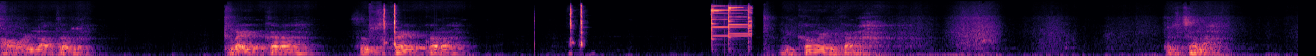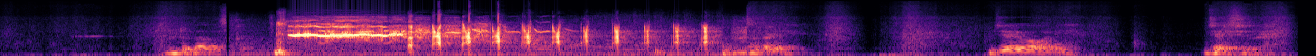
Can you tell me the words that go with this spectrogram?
आवडला तर लाईक करा सबस्क्राईब करा आणि कमेंट करा. तर चला. भेटू दादा सकाळी. जय भवानी. जय शिवराय.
